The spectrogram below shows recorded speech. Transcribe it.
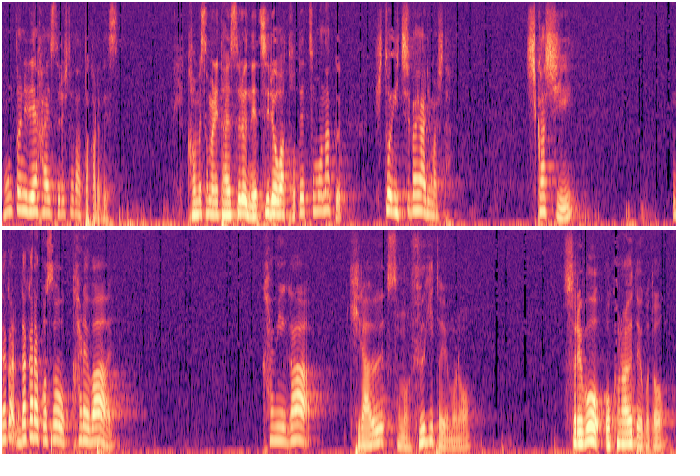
本当に礼拝する人だったからです。神様に対する熱量はとてつもなく人一倍ありました。しかしだからだからこそ彼は神が嫌うその不義というものそれを行うということ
